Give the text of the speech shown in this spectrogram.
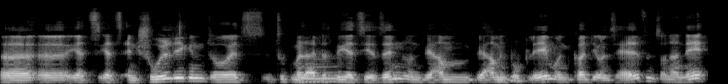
äh, äh jetzt jetzt entschuldigend, oh jetzt tut mir mhm. leid, dass wir jetzt hier sind und wir haben wir haben ein mhm. Problem und könnt ihr uns helfen, sondern nee,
